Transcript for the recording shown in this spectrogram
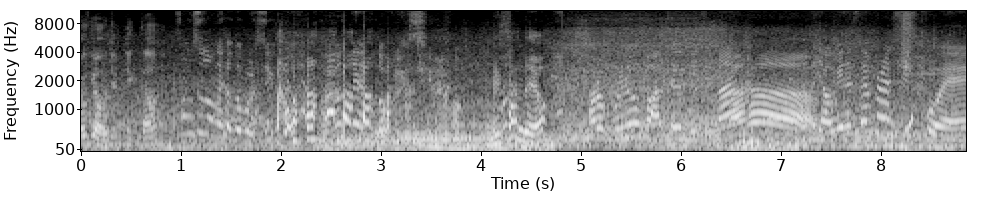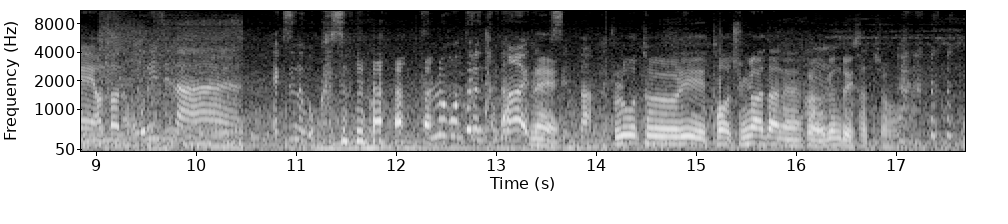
여기 어딥니까? 성수동에서도 볼 수 있고, 현대에서도 볼 수 있고. 비슷한데요? 바로 블루 마트이지만 아하. 여기는 샌프란시스코의 어떤 오리지널 X는 못 갔어요. 블루보트는 당당하게 네. 갈 수 있다. 블루 보틀이 더 중요하다는 그런 의견도 있었죠.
